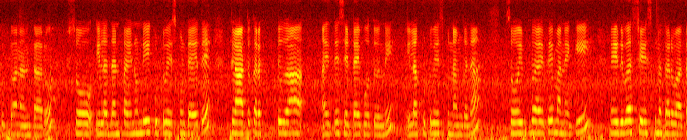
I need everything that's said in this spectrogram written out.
కుట్టు అని అంటారు. సో ఇలా దానిపైనుండి కుట్టు వేసుకుంటే అయితే క్లాత్ కరెక్ట్గా అయితే సెట్ అయిపోతుంది. ఇలా కుట్టు వేసుకున్నాం కదా. సో ఇప్పుడు అయితే మనకి రివర్స్ చేసుకున్న తర్వాత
